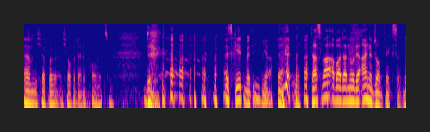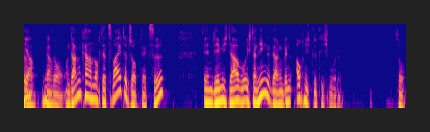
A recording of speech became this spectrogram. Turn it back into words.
Ähm, ich, hoffe, ich hoffe, deine Frau hört zu. es geht mit ihm, ja. Ja, das war aber dann nur der eine Jobwechsel. Ne? Ja, ja. So, und dann kam noch der zweite Jobwechsel, in dem ich da, wo ich dann hingegangen bin, auch nicht glücklich wurde. So.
